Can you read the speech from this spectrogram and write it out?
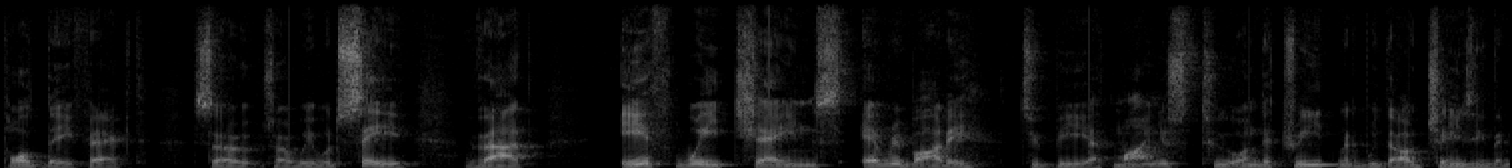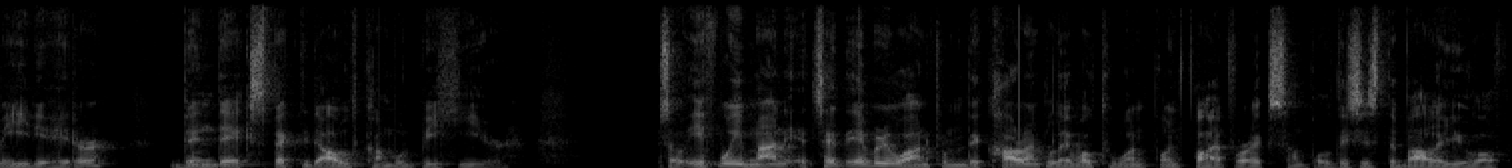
plot the effect. So, so we would see that if we change everybody to be at minus 2 on the treatment without changing the mediator, then the expected outcome would be here. So if we set everyone from the current level to 1.5, for example, this is the value of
